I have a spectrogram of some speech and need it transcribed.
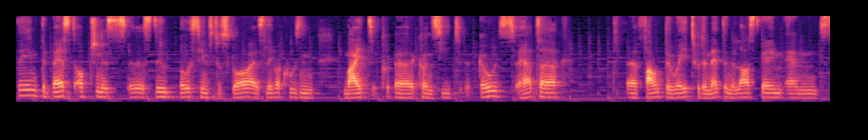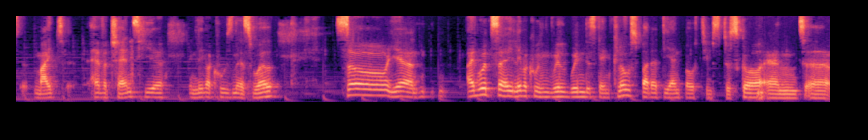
think the best option is uh, still both teams to score, as Leverkusen might uh, concede goals. Hertha uh, found the way to the net in the last game and might have a chance here in Leverkusen as well. So, yeah, I would say Leverkusen will win this game close, but at the end, both teams to score and uh,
